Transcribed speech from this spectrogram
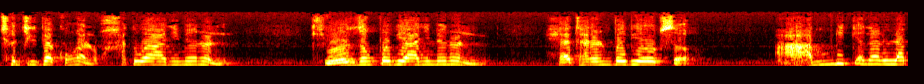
천칠백 공안 화두가 아니면은 견성법이 아니면은 해탈하는 법이 없어. 아무리 깨달으려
